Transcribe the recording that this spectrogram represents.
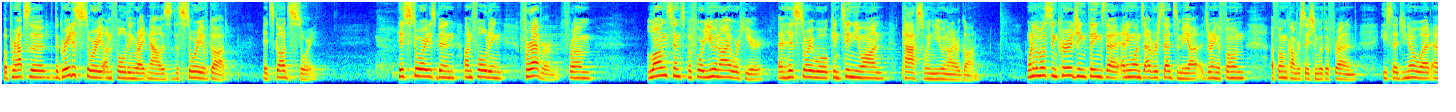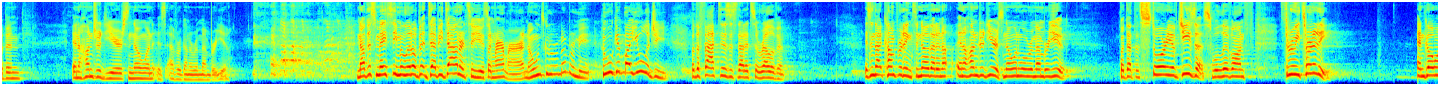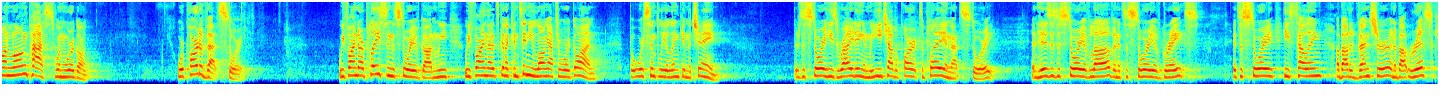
But perhaps the, the greatest story unfolding right now is the story of God. It's God's story. His story has been unfolding forever, from long since before you and I were here, and his story will continue on past when you and I are gone. One of the most encouraging things that anyone's ever said to me uh, during a phone, a phone conversation with a friend, he said, You know what, Eben? In a hundred years, no one is ever going to remember you. now, this may seem a little bit Debbie Downer to you. It's like, no one's going to remember me. Who will give my eulogy? But the fact is, is that it's irrelevant. Isn't that comforting to know that in a, in a hundred years, no one will remember you, but that the story of Jesus will live on f- through eternity and go on long past when we're gone? We're part of that story. We find our place in the story of God, and we, we find that it's going to continue long after we're gone, but we're simply a link in the chain. There's a story he's writing, and we each have a part to play in that story. And his is a story of love, and it's a story of grace. It's a story he's telling about adventure and about risk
